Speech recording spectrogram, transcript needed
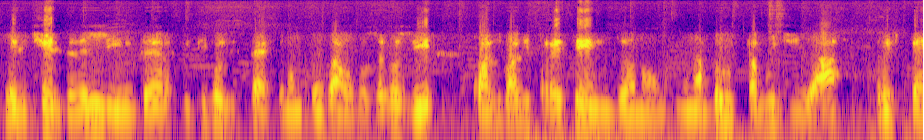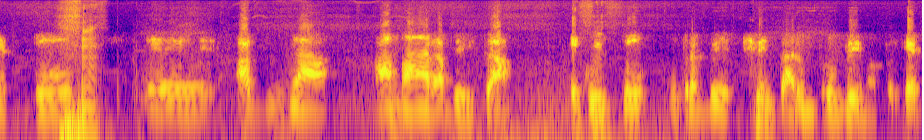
le vicende dell'Inter, i tifosi stessi, non pensavo fosse così, quasi quasi pretendono una brutta bugia rispetto eh, ad una amara verità. E questo potrebbe diventare un problema perché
